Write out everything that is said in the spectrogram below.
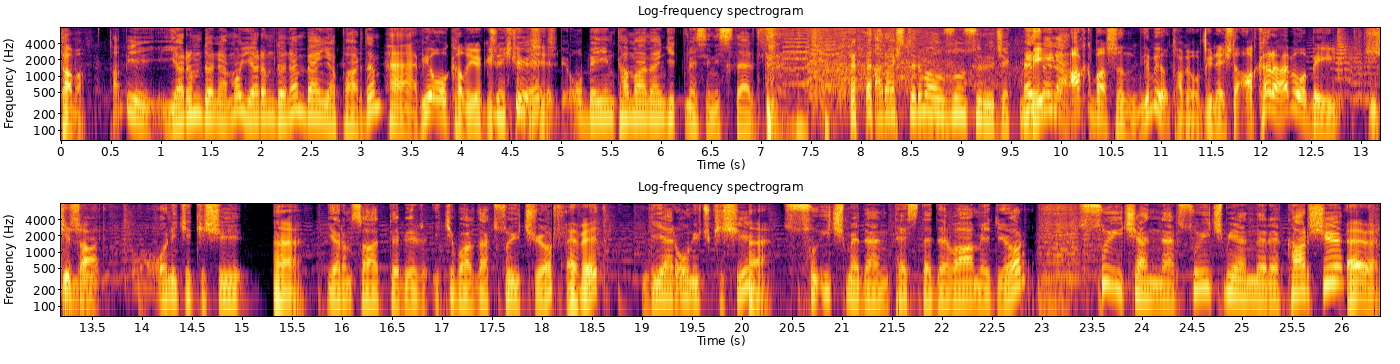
Tamam. Tabii yarım dönem o, yarım dönem ben yapardım. Ha, bir o kalıyor güneşte Çünkü bir siz. e, o beyin tamamen gitmesin isterdik. Araştırma uzun sürecek. Beyin Mesela akmasın değil mi? Tabii o güneşte akar abi o beyin. İki şimdi saat. 12 kişi Ha, yarım saatte bir iki bardak su içiyor. evet. Diğer 13 kişi He. su içmeden teste devam ediyor. Su içenler su içmeyenlere karşı Evet.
